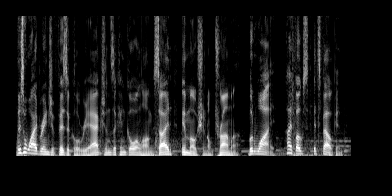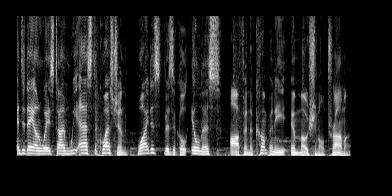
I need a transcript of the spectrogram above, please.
There's a wide range of physical reactions that can go alongside emotional trauma. But why? Hi folks, it's Falcon, and today on Waste Time we ask the question, why does physical illness often accompany emotional trauma?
